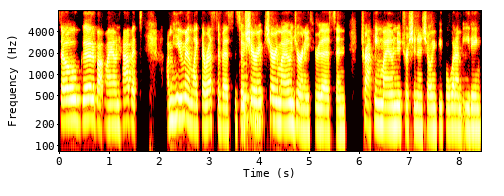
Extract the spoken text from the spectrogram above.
so good about my own habits. I'm human like the rest of us. And so Mhm. sharing sharing my own journey through this and tracking my own nutrition and showing people what I'm eating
